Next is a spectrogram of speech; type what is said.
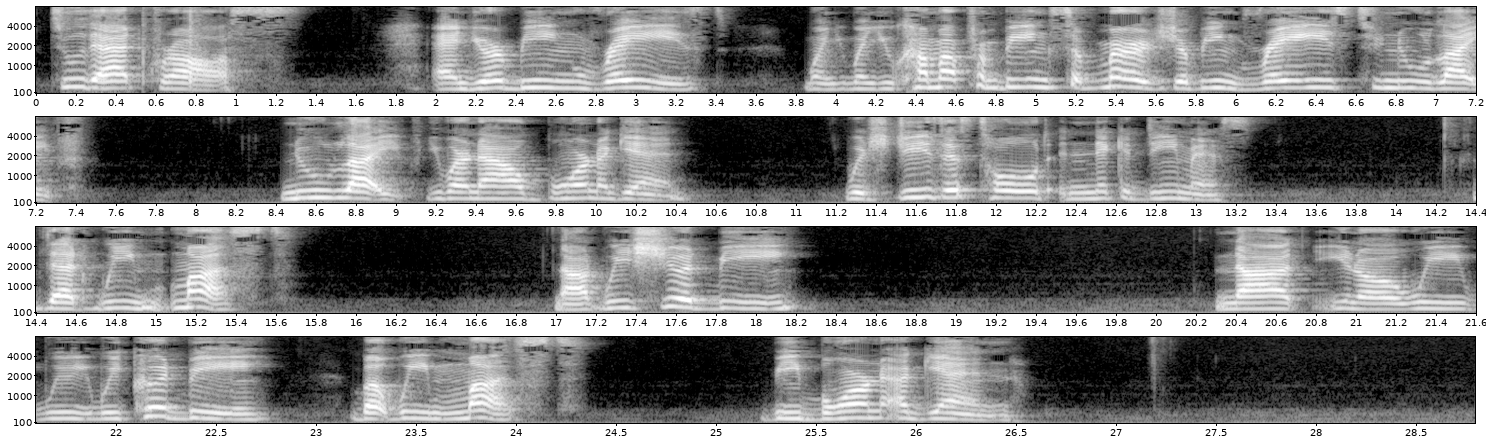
to that cross. And you're being raised when you, when you come up from being submerged, you're being raised to new life. New life. You are now born again, which Jesus told Nicodemus that we must, not we should be, not, you know, we, we, we could be, but we must be born again.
